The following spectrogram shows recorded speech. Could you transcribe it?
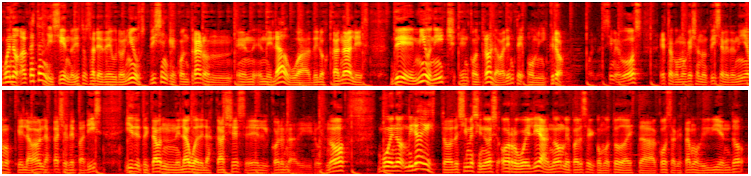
Bueno, acá están diciendo, y esto sale de Euronews, dicen que encontraron en, en el agua de los canales de Múnich, encontraron la variante Omicron. Bueno, decime vos, esto es como aquella noticia que teníamos que lavaban las calles de París y detectaban en el agua de las calles el coronavirus, ¿no? Bueno, mira esto, decime si no es orwelliano, me parece que como toda esta cosa que estamos viviendo,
